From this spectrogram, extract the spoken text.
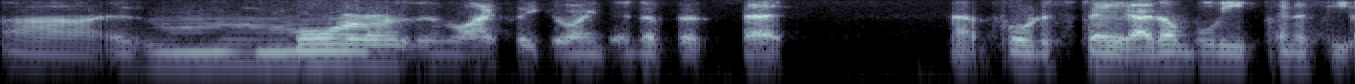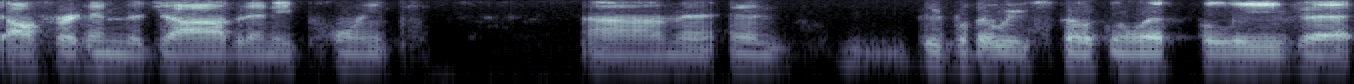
uh, is more than likely going to end up at, at at Florida State. I don't believe Tennessee offered him the job at any point. Um, and, and people that we've spoken with believe that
